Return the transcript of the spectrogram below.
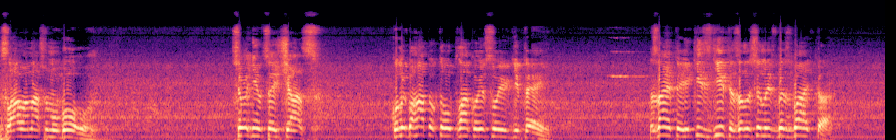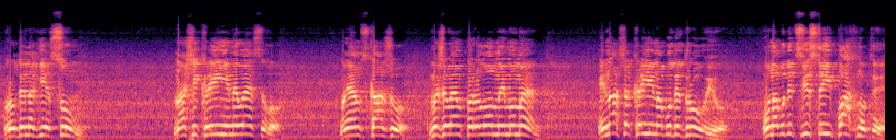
Слава нашому Богу! Сьогодні в цей час, коли багато хто оплакує своїх дітей, знаєте, якісь діти залишились без батька, в родинах є сум. Нашій країні не весело. Ну я вам скажу, ми живемо в переломний момент. І наша країна буде другою. Вона буде цвісти і пахнути.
